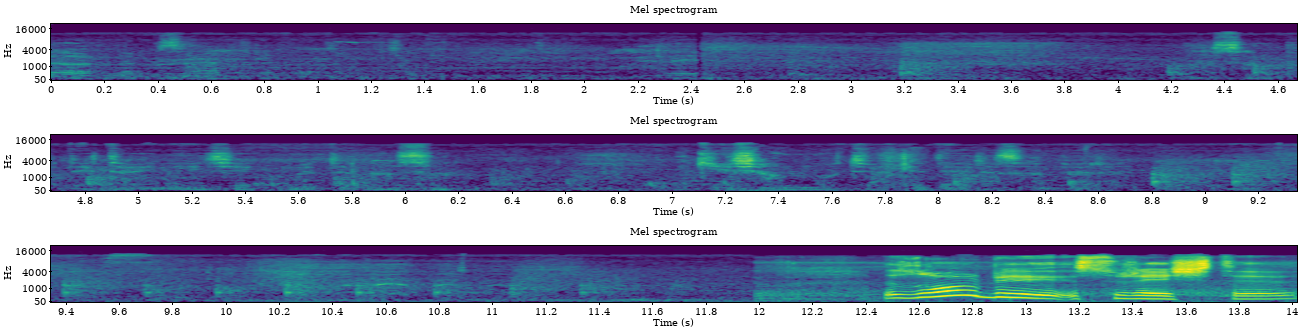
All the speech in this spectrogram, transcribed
oturalım da bir çekeyim. Hasan bu detayı niye çekmedi nasıl? Keşan motifli deriz haberi. Zor bir süreçti.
